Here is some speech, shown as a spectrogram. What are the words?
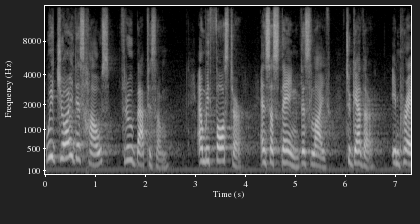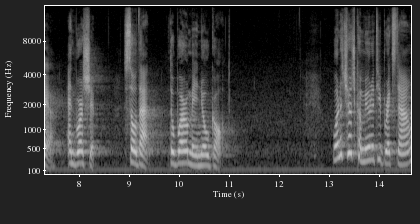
We join this house through baptism, and we foster and sustain this life together in prayer and worship so that the world may know God. When a church community breaks down,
